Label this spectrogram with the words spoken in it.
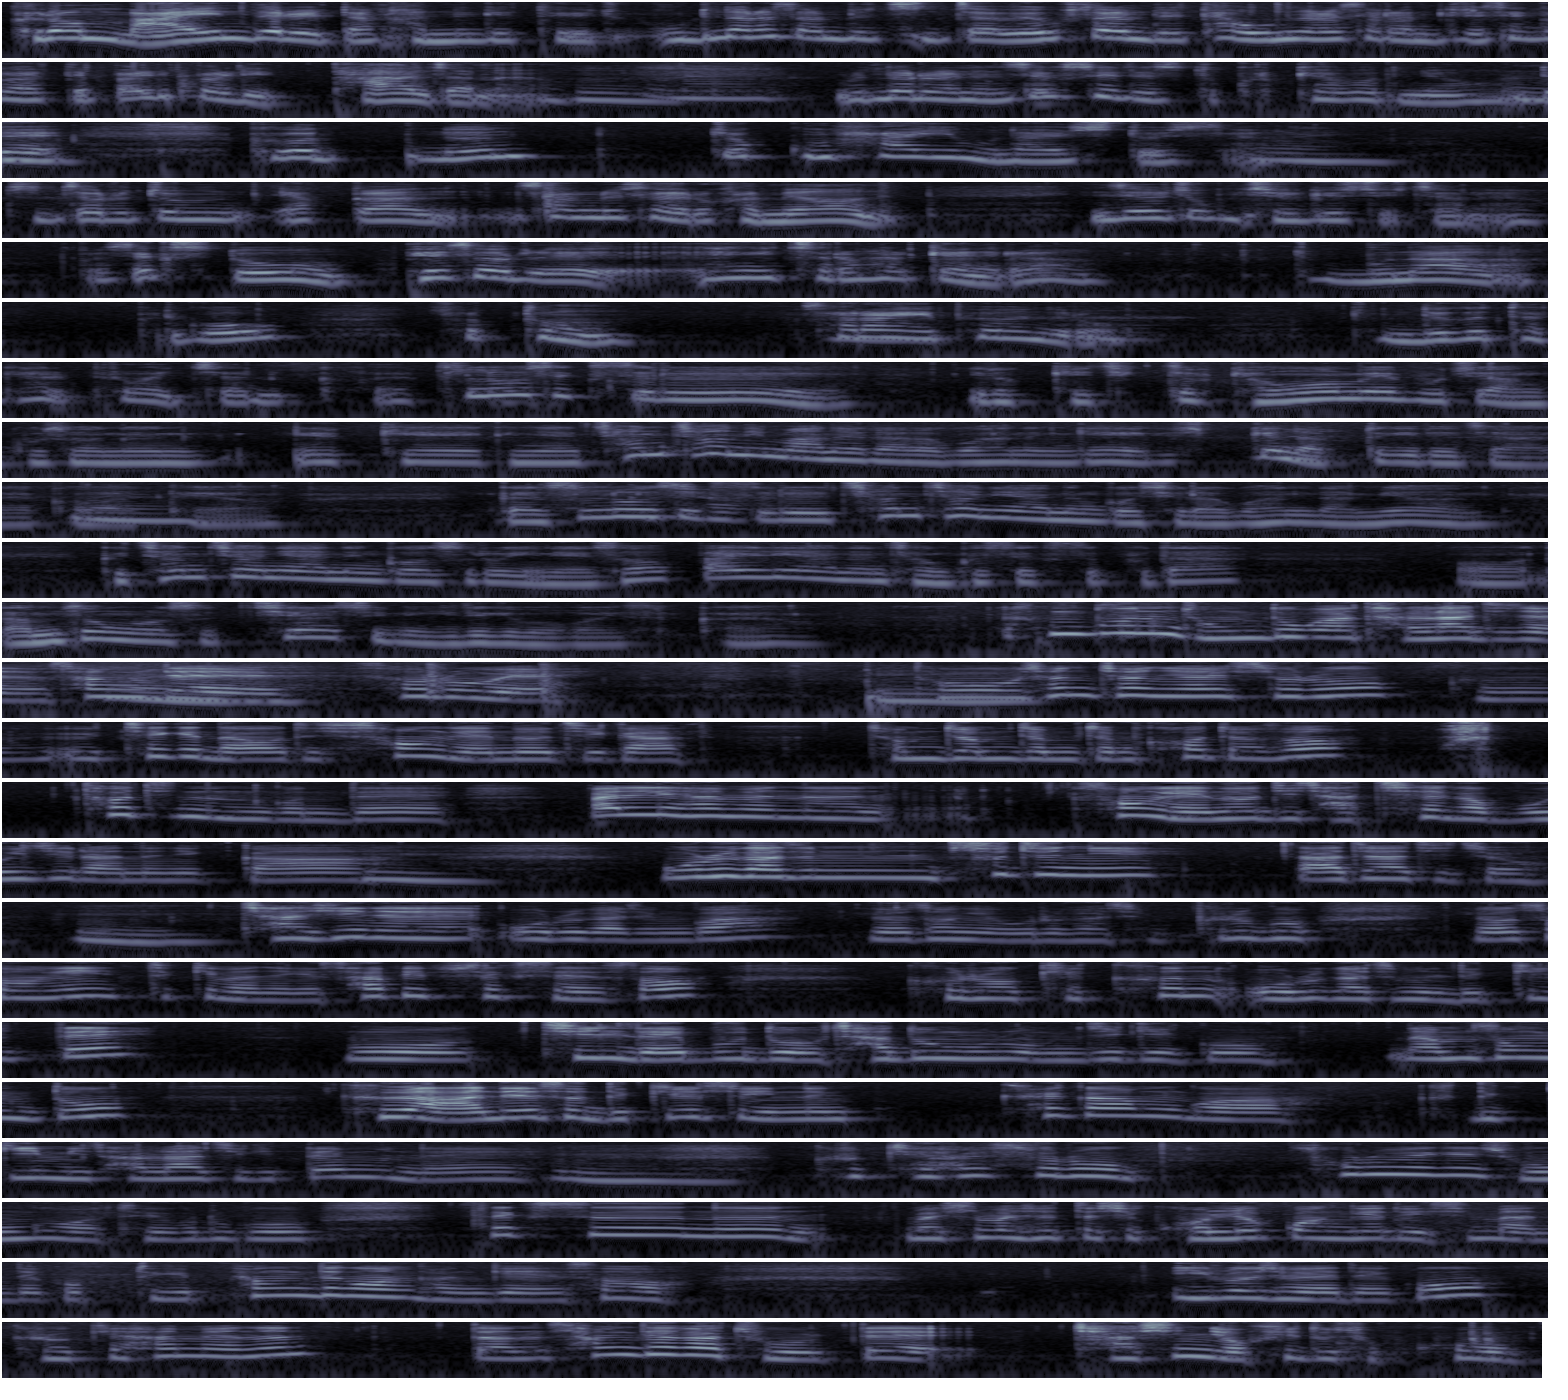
그런 마인드를 일단 갖는 게 되게 좋- 우리나라 사람들 진짜 외국 사람들이 다 우리나라 사람들이 생각할 때 빨리빨리 다 알잖아요. 네. 우리나라는 섹스에 대해서도 그렇게 하거든요. 근데 그거는 조금 high 문화일 수도 있어요. 음. 진짜로 좀 약간 상류 사회로 가면 인생을 조금 즐길 수 있잖아요. 그러니까 섹스도 배설의 행위처럼 할 게 아니라 좀 문화 그리고 소통, 사랑의 표현으로 좀 느긋하게 할 필요가 있지 않을까요? 슬로우 섹스를 이렇게 직접 경험해 보지 않고서는 이렇게 그냥 천천히만 해라라고 하는 게 쉽게 납득이 되지 않을 것 네. 같아요. 그러니까 슬로우 섹스를 천천히 하는 것이라고 한다면 그 천천히 하는 것으로 인해서 빨리 하는 정크 섹스보다 어, 남성으로서 취할 수 있는 이득이 뭐가 있을까요? 흥분 정도가 달라지잖아요. 상대 서로의 음. 더 천천히 할수록 그 이 책에 나오듯이 성 에너지가 점점 점점 커져서 확 터지는 건데 빨리 하면은 성 에너지 자체가 모이질 않으니까 음. 오르가즘 수준이 낮아지죠. 음. 자신의 오르가즘과 여성의 오르가즘 그리고 여성이 특히 만약에 삽입 섹스에서 그렇게 큰 오르가즘을 느낄 때 뭐 질 내부도 자동으로 움직이고 남성도 그 안에서 느낄 수 있는 쾌감과 그 느낌이 달라지기 때문에 음. 그렇게 할수록 서로에게 좋은 것 같아요. 그리고 섹스는 말씀하셨듯이 권력 관계도 있으면 안 되고 되게 평등한 관계에서 이루어져야 되고 그렇게 하면은 일단 상대가 좋을 때 자신 역시도 좋고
